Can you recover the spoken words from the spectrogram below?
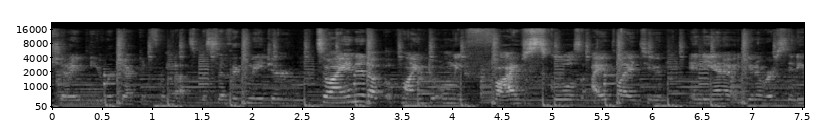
should I be rejected from that specific major. So I ended up applying to only five schools. I applied to Indiana University,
